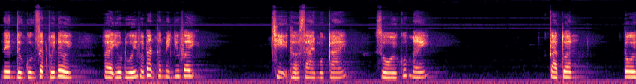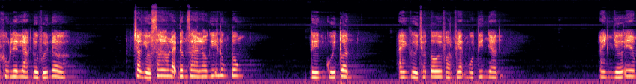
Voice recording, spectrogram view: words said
Nên đừng cuồng giận với đời và yếu đuối với bản thân mình như vậy. Chị thở dài một cái, rồi cúp máy. Cả tuần, tôi không liên lạc được với N. Chẳng hiểu sao lại đâm ra lo nghĩ lung tung. Đến cuối tuần, anh gửi cho tôi vòn vẹn một tin nhắn. Anh nhớ em,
